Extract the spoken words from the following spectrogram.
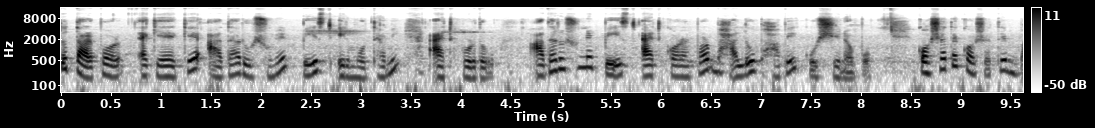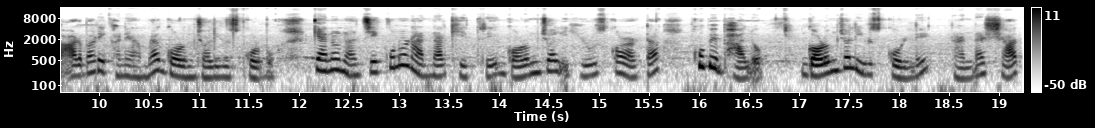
তো তারপর একে একে আদা, রসুনের পেস্ট এর মধ্যে আমি অ্যাড করে দেবো। আদা রসুনের পেস্ট অ্যাড করার পর ভালোভাবে কষিয়ে নেব। কষাতে কষাতে বারবার এখানে আমরা গরম জল ইউজ করব। কেননা যে কোনো রান্নার ক্ষেত্রে গরম জল ইউজ করাটা খুবই ভালো। গরম জল ইউজ করলে রান্নার স্বাদ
